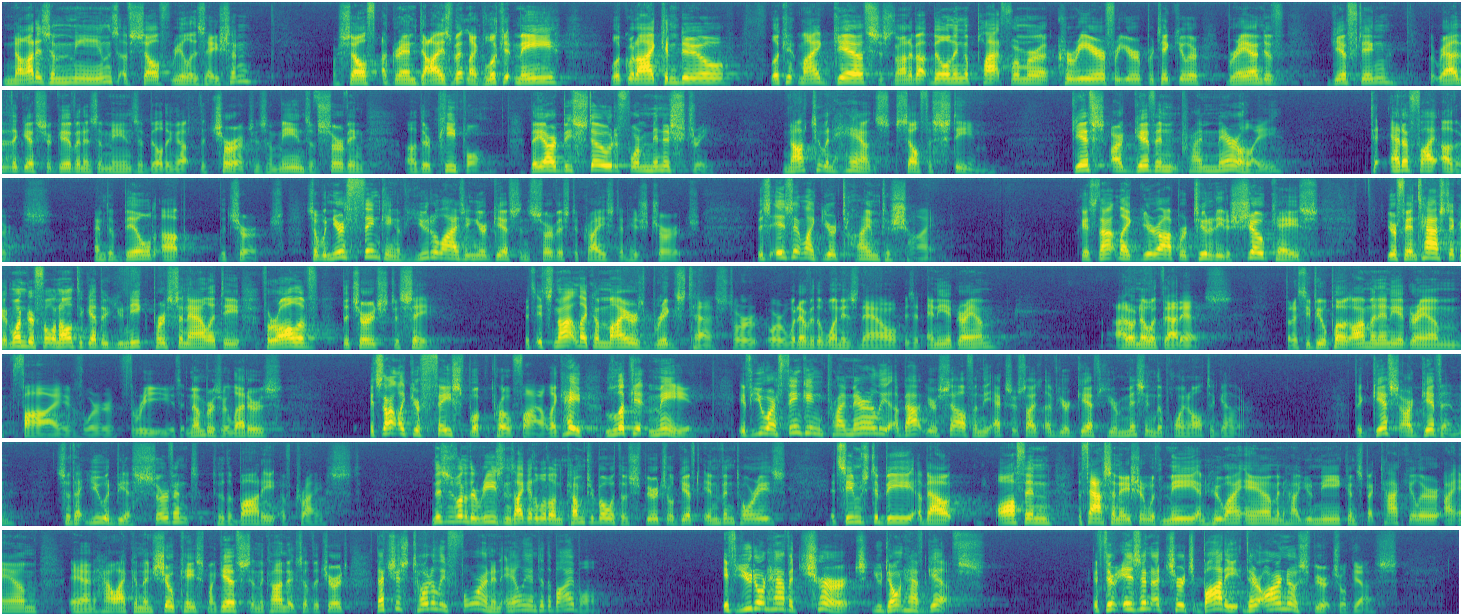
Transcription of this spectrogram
not as a means of self realization or self aggrandizement, like, look at me, look what I can do, look at my gifts. It's not about building a platform or a career for your particular brand of gifting, but rather the gifts are given as a means of building up the church, as a means of serving other people. They are bestowed for ministry, not to enhance self esteem. Gifts are given primarily to edify others and to build up the church. So when you're thinking of utilizing your gifts in service to Christ and His church, this isn't like your time to shine. It's not like your opportunity to showcase your fantastic and wonderful and altogether unique personality for all of the church to see. It's, it's not like a Myers Briggs test or, or whatever the one is now. Is it Enneagram? I don't know what that is. But I see people post, oh, I'm an Enneagram 5 or 3. Is it numbers or letters? It's not like your Facebook profile. Like, hey, look at me. If you are thinking primarily about yourself and the exercise of your gift, you're missing the point altogether. The gifts are given so that you would be a servant to the body of Christ. This is one of the reasons I get a little uncomfortable with those spiritual gift inventories. It seems to be about often the fascination with me and who I am and how unique and spectacular I am and how I can then showcase my gifts in the context of the church. That's just totally foreign and alien to the Bible. If you don't have a church, you don't have gifts. If there isn't a church body, there are no spiritual gifts.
